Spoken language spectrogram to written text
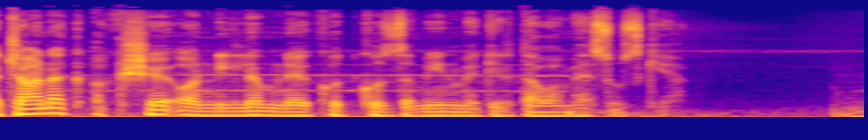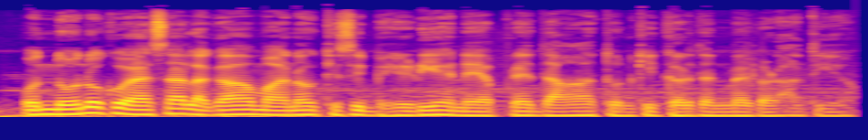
अचानक अक्षय और नीलम ने खुद को ज़मीन में गिरता हुआ महसूस किया। उन दोनों को ऐसा लगा मानो किसी भेड़िए ने अपने दांत उनकी गर्दन में गढ़ा दिया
